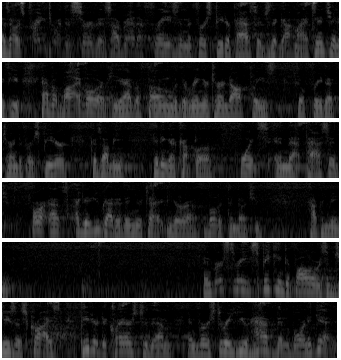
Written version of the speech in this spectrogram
As I was praying toward this service, I read a phrase in the First Peter passage that got my attention. If you have a Bible or if you have a phone with the ringer turned off, please feel free to turn to First Peter because I'll be hitting a couple of points in that passage. Or uh, I guess you got it in your te- your uh, bulletin, don't you? How convenient. In verse 3, speaking to followers of Jesus Christ, Peter declares to them in verse 3, You have been born again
